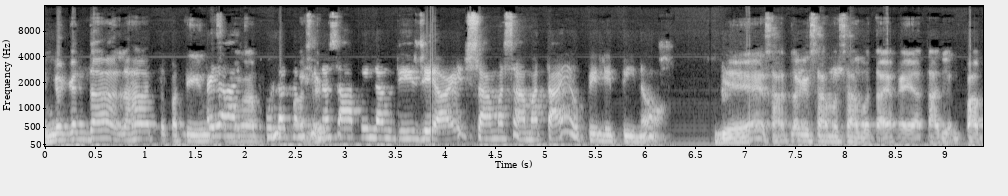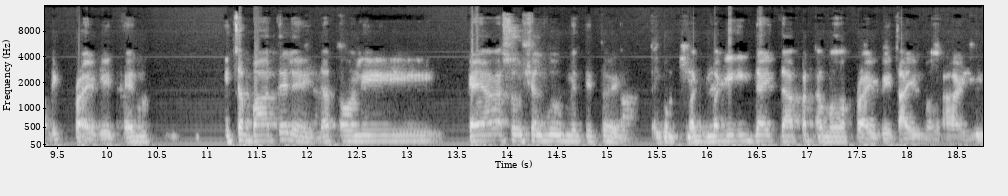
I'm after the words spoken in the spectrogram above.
Ang gaganda, lahat, pati yung sa mga... Kaya tulad ng sinasabi ng DZRH, sama-sama tayo, Pilipino. Yes, at lang sama-sama tayo kaya talagang public-private and it's a battle eh. Not only kaya nga social movement ito eh. Mag, mag-ignite dapat ang mga private tayo mga RU.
